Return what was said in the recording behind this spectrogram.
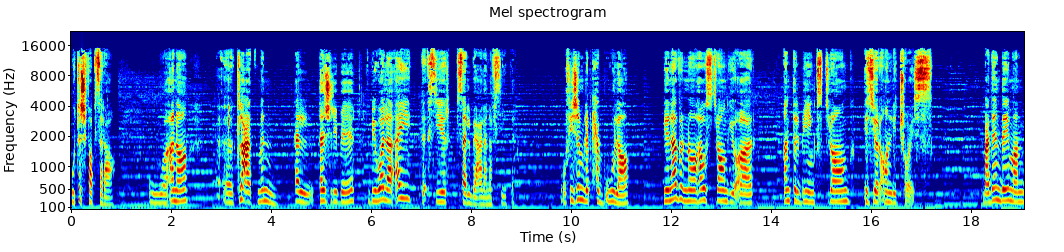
وتشفى بسرعة. وأنا آه، طلعت من هالتجربة بولا أي تأثير سلبي على نفسيتي. وفي جملة بحب أقولها You never know how strong you are until being strong is your only choice. بعدين دايما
